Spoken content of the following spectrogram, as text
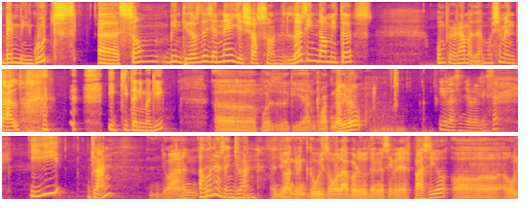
Benvingudes, benvinguts. Uh, som 22 de gener i això són Les Indòmites, un programa de moixa mental. I qui tenim aquí? Uh, pues aquí hi ha en Roc Negre, I la senyora Elisa? I Joan. Joan... A on és en Joan? En Joan crec que avui se m'ha perdut en el ciberespacio o a un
